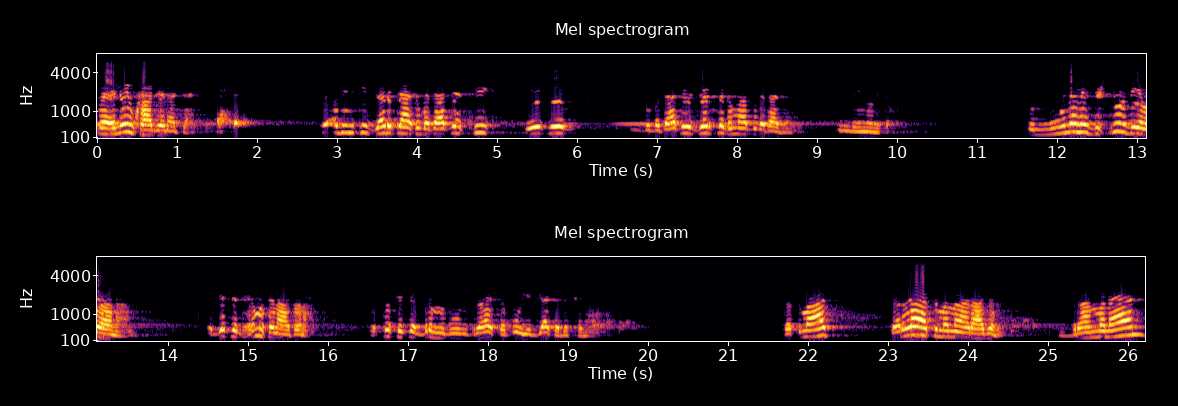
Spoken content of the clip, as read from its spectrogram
पहले उखाड़ देना चाहिए। तो अब इनकी जड़ क्या से बताते हैं। ठीक, एक एक बताते हुए जड़ तक हम आपको बता देंगे। इन दिनों ने कहा। तो मूल में विष्णु देवाना। और जब धर्म सनातन तो ब्रह्म गो विप्राय सपो यज्ञा दक्षिणा तस्मात सर्वात्मना राजन ब्राह्मणान,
